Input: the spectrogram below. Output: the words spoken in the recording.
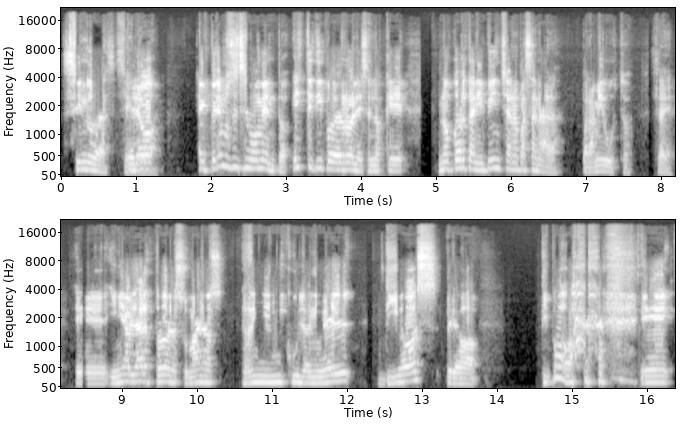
Sin dudas. Pero esperemos ese momento. Este tipo de roles en los que no corta ni pincha, no pasa nada. Para mi gusto. Sí. Eh, y ni hablar todos los humanos ridículo nivel Dios, pero tipo, eh,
